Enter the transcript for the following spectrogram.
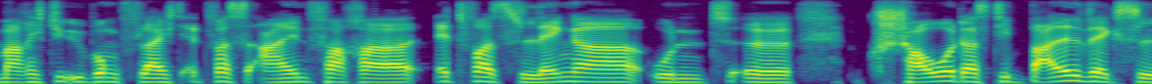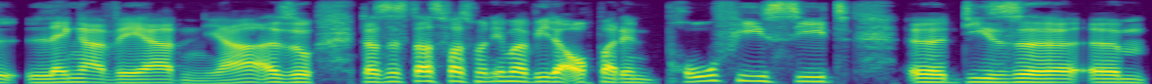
mache ich die Übung vielleicht etwas einfacher, etwas länger und äh, schaue, dass die Ballwechsel länger werden. Ja, also das ist das, was man immer wieder auch bei den Profis sieht, äh, diese ähm,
